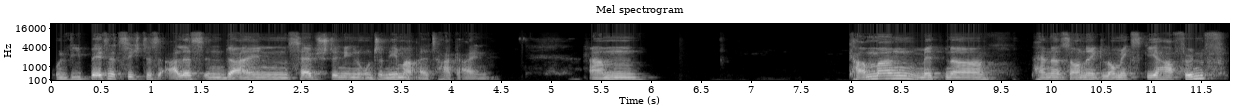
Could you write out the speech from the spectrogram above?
Und wie bettet sich das alles in deinen selbstständigen Unternehmeralltag ein? Ähm, kann man mit einer Panasonic Lumix GH5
